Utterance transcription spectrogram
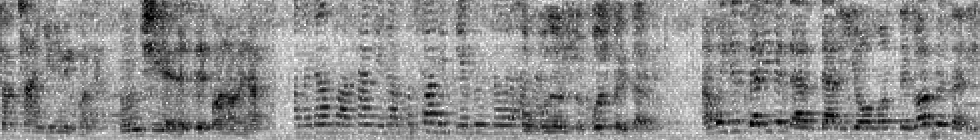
دوشم سنگینی می‌کنه. اون چیه؟ استعفا نامه نه؟ آمدم با هم اینا خوشحالیم که امروز دور خب خدا رو شکر. خوش بگذرونیم اما یه سری به در دریا ماندگار بزنیم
